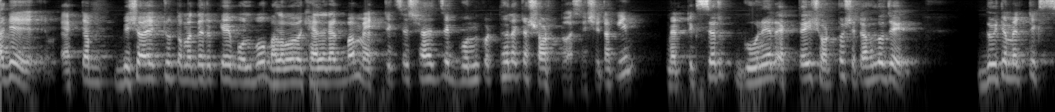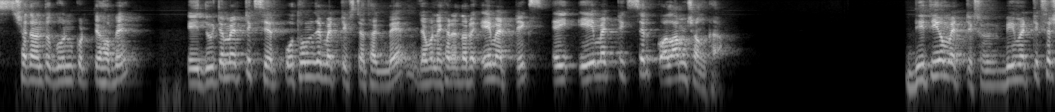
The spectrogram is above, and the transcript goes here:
আগে একটা বিষয় একটু তোমাদেরকে বলব, ভালোভাবে খেয়াল রাখবা। ম্যাট্রিক্সের সাহায্যে গুণ করতে হলে একটা শর্ত আছে। সেটা কি? ম্যাট্রিক্সের গুণের একটাই শর্ত, সেটা হলো যে দুইটা ম্যাট্রিক্স সাধারণত গুণ করতে হবে। এই দুইটা ম্যাট্রিক্সের প্রথম যে ম্যাট্রিক্সটা থাকবে, যেমন এখানে ধরো এ ম্যাট্রিক্স, এই এ ম্যাট্রিক্সের কলাম সংখ্যা। দ্বিতীয় ম্যাট্রিক্স বি ম্যাট্রিক্সের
